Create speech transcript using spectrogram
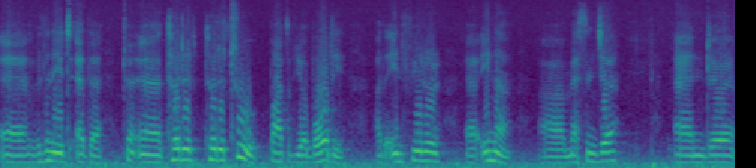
uh, within it at the tw- uh, 30, 32 parts of your body are the inferior uh, inner uh, messenger and uh,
